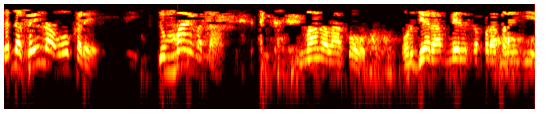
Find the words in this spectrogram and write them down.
دسیلا وہ کھڑے، جو میں بتا ایمان والا کو ہوں جی رب میل کپڑا بنے گی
